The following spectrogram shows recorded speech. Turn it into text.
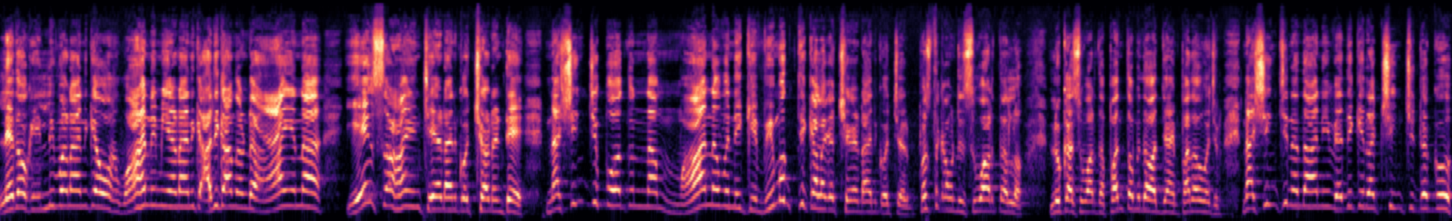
లేదా ఒక ఇల్లు ఇవ్వడానికా? ఒక వాహనం ఇవ్వడానికి అది కాదండి. ఆయన ఏం సహాయం చేయడానికి వచ్చాడంటే నశించిపోతున్న మానవునికి విముక్తి కలగ చేయడానికి వచ్చాడు. పుస్తకం ఉంటుంది సువార్తల్లో లుకా సువార్త పంతొమ్మిదవ అధ్యాయం పదవ వచనం. నశించిన దాన్ని వెతికి రక్షించుటకు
